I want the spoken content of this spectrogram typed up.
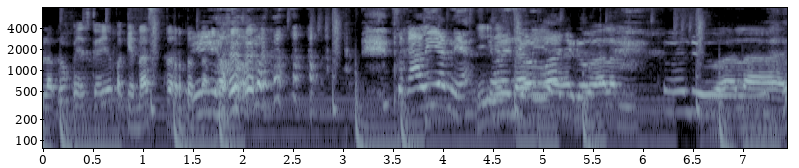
belakang PSK nya pakai daster tetap iya. Sekalian ya? Iya, kalian jual ya, baju dong. Jualan. Aduh. Jualan.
